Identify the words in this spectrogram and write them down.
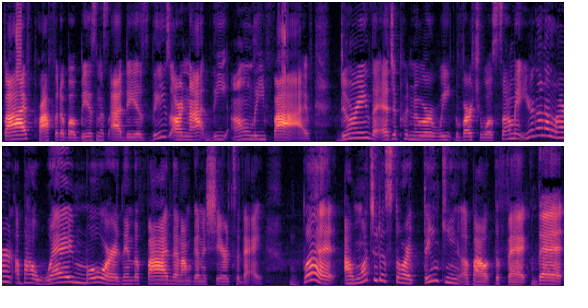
five profitable business ideas. These are not the only five. During the Edupreneur Week Virtual Summit, you're going to learn about way more than the five that I'm going to share today. But I want you to start thinking about the fact that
